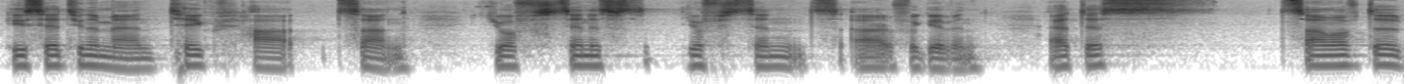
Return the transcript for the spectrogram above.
he said to the man, Take heart, son, your, sin is, your sins are forgiven. At this, some of the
